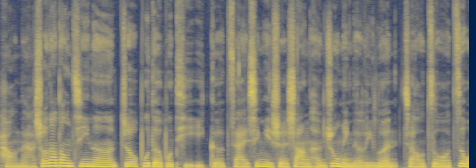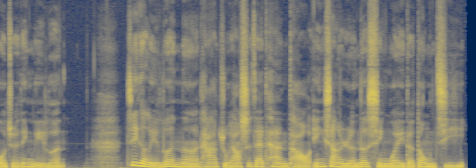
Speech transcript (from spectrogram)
好，那说到动机呢，就不得不提一个在心理学上很著名的理论，叫做自我决定理论。这个理论呢，它主要是在探讨影响人的行为的动机。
